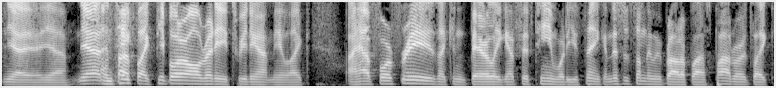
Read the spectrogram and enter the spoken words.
yeah, yeah, yeah. Yeah, it's And tough. take- like, people are already tweeting at me, like, I have four frees. I can barely get 15. What do you think? And this is something we brought up last pod where it's like,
